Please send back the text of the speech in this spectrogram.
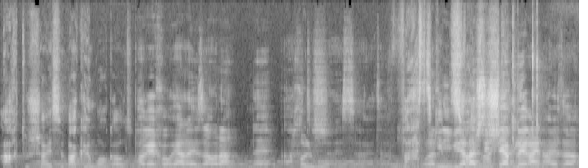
Ach du Scheiße, war kein Walkout. Parejo, ja, da ist er, oder? Nee. Ach Olmo. du Scheiße, Alter. Was? Oder nie wieder lass die Shareplay rein, Alter.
